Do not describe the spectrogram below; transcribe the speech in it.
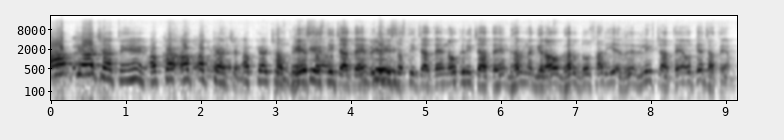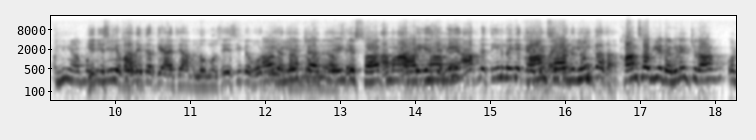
آپ کیا۔ چاہتے ہیں؟ آپ کا آپ آپ کو آپ کیا آپ ہم چاہتے ہیں گیس کہ- سستی چاہتے ہیں بجلی سستی چاہتے ہیں نوکری چاہتے ہیں گھر نہ گراؤ گھر دو ساری ریلیف چاہتے ہیں اور کیا چاہتے ہیں ہم؟ نہیں آپ مجھے یہ اس یہ کے وعدے کر کے آئے تھے آپ لوگوں سے اسی پہ ووٹ لیا تھا یہ آپ نے چاہتے ہیں کہ سات ماہ آٹھ ماہ نہیں میں آپ نے تین مہینے کہے خان تھے بھائی میں صاحب نے تو یوں نہیں کہا تھا۔ خان صاحب یہ رگڑے چراغ اور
